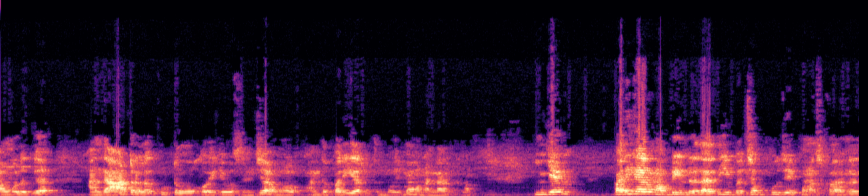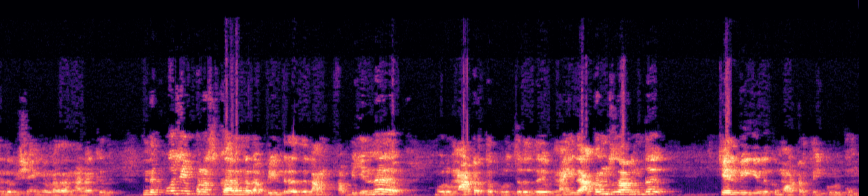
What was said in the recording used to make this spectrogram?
அவங்களுக்கு அந்த ஆற்றலை கூட்டவோ குறைக்கவோ செஞ்சு அவங்க அந்த பரிகாரத்து மூலயமா அவங்க நல்லா இருக்கலாம். இங்கே பரிகாரம் அப்படின்றது அதிகபட்சம் பூஜை புனஸ்காரங்கள் இந்த விஷயங்கள்ல தான் நடக்குது. இந்த பூஜை புனஸ்காரங்கள் அப்படின்றதெல்லாம் அப்படி என்ன ஒரு மாற்றத்தை கொடுத்துருது அப்படின்னா இது அகம் சார்ந்த கேள்விகளுக்கு மாற்றத்தை கொடுக்கும்.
